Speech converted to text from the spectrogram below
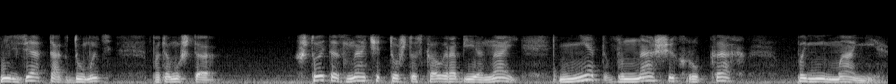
Нельзя так думать, потому что что это значит, то, что сказал Раби Янай? Нет в наших руках понимания.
